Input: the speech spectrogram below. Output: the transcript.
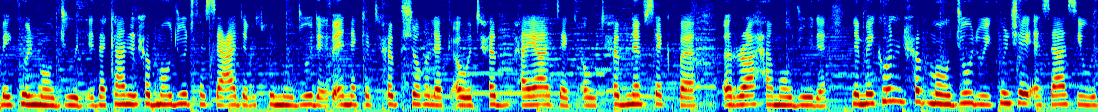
بيكون موجود. إذا كان الحب موجود فالسعادة بتكون موجودة. فإنك تحب شغلك أو تحب حياتك أو تحب نفسك فالراحة موجودة. لما يكون الحب موجود ويكون شيء أساسي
